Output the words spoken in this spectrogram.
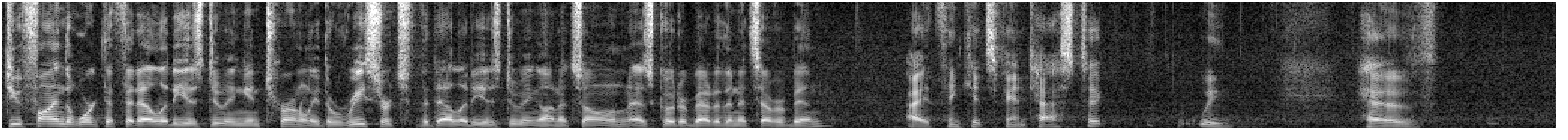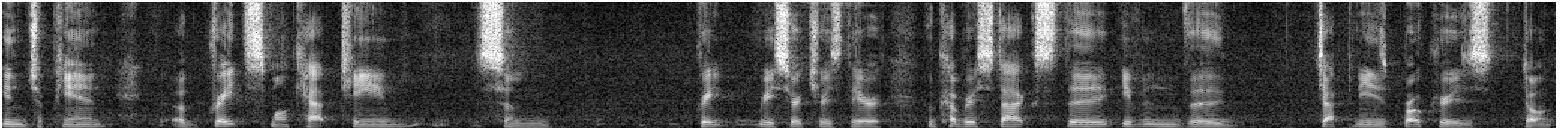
do you find the work that Fidelity is doing internally, the research Fidelity is doing on its own, as good or better than it's ever been? I think it's fantastic. We have in Japan a great small cap team, some great researchers there who cover stocks that even the Japanese brokers don't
